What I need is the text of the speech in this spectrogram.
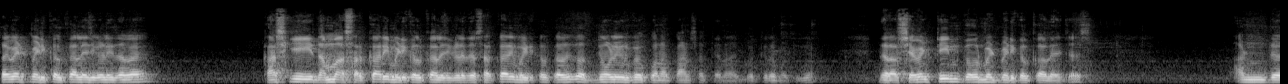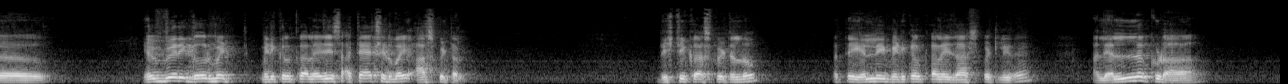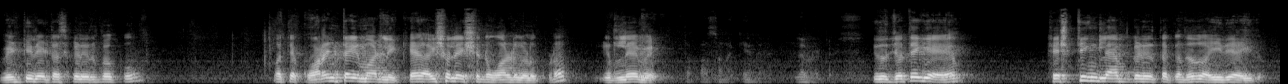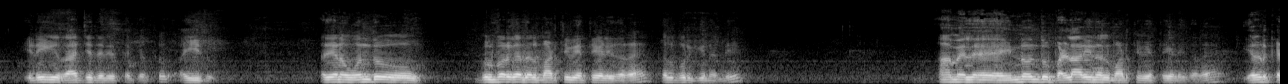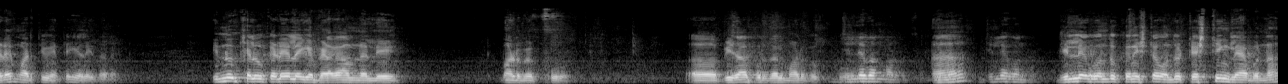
ಪ್ರೈವೇಟ್ ಮೆಡಿಕಲ್ ಕಾಲೇಜ್ಗಳಿದ್ದಾವೆ ಖಾಸಗಿ ನಮ್ಮ ಸರ್ಕಾರಿ ಮೆಡಿಕಲ್ ಕಾಲೇಜ್ಗಳಿದೆ. ಸರ್ಕಾರಿ ಮೆಡಿಕಲ್ ಕಾಲೇಜು ಹದಿನೇಳು ಇರಬೇಕು ಅನ್ನೋ ಕಾಣಿಸುತ್ತೆ ನನಗೆ, ಗೊತ್ತಿರೋ ಮಟ್ಟಿಗೆ. There are seventeen government medical colleges and every government medical college is attached by hospital district hospital ಮತ್ತು ಎಲ್ಲಿ ಮೆಡಿಕಲ್ ಕಾಲೇಜ್ ಹಾಸ್ಪಿಟ್ಲ್ ಇದೆ, ಅಲ್ಲೆಲ್ಲ ಕೂಡ ವೆಂಟಿಲೇಟರ್ಸ್ಗಳಿರಬೇಕು ಮತ್ತು ಕ್ವಾರಂಟೈನ್ ಮಾಡಲಿಕ್ಕೆ ಐಸೋಲೇಷನ್ ವಾರ್ಡ್ಗಳು ಕೂಡ ಇರಲೇಬೇಕು ಇದ್ರ ಜೊತೆಗೆ ಟೆಸ್ಟಿಂಗ್ ಲ್ಯಾಬ್ಗಳಿರ್ತಕ್ಕಂಥದ್ದು ಐದೇ ಐದು. ಇಡೀ ರಾಜ್ಯದಲ್ಲಿರ್ತಕ್ಕಂಥದ್ದು ಐದು. ಅದೇನೋ ಒಂದು ಗುಲ್ಬರ್ಗಾದಲ್ಲಿ ಮಾಡ್ತೀವಿ ಅಂತ ಹೇಳಿದ್ದಾರೆ, ಕಲಬುರಗಿನಲ್ಲಿ. ಆಮೇಲೆ ಇನ್ನೊಂದು ಬಳ್ಳಾರಿನಲ್ಲಿ ಮಾಡ್ತೀವಿ ಅಂತ ಹೇಳಿದ್ದಾರೆ. ಎರಡು ಕಡೆ ಮಾಡ್ತೀವಿ ಅಂತ ಹೇಳಿದ್ದಾರೆ. ಇನ್ನೂ ಕೆಲವು ಕಡೆಯಲ್ಲಿ ಈಗ ಬೆಳಗಾಂನಲ್ಲಿ ಮಾಡಬೇಕು ಬಿಜಾಪುರದಲ್ಲಿ ಮಾಡಬೇಕು. ಜಿಲ್ಲೆಗೊಂದು ಮಾಡ್ಬೇಕು ಸರ್. ಜಿಲ್ಲೆಗೊಂದು. ಜಿಲ್ಲೆಗೊಂದು ಕನಿಷ್ಠ ಒಂದು ಟೆಸ್ಟಿಂಗ್ ಲ್ಯಾಬನ್ನು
